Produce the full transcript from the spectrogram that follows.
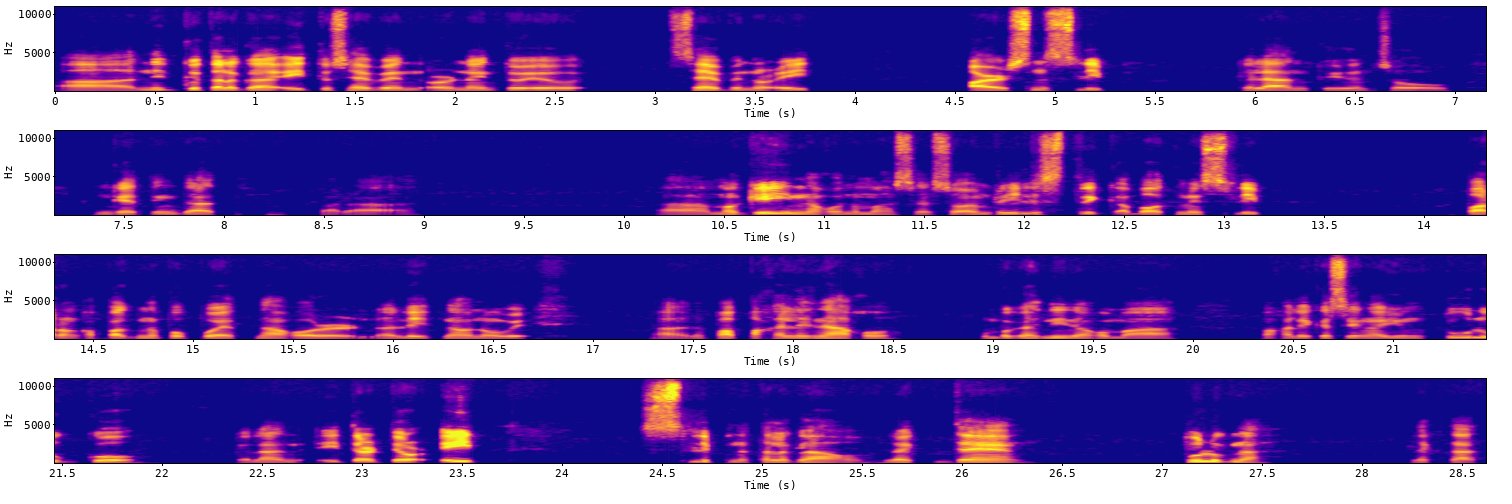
ah, need ko talaga 8 to 7 or 9 to 7 or 8 hours na sleep. Kailangan ko yun. So, I'm getting that para, ah, ma-gain ako ng muscle. So, I'm really strict about my sleep. Parang kapag napupuyat na ako or na-late na ako nauwi, ah, napapakali na ako. Kumbaga hindi na ako mapakali kasi nga yung tulog ko kailangan 8:30 or 8 sleep na talaga ako. Like, dang, tulog na. Like that.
